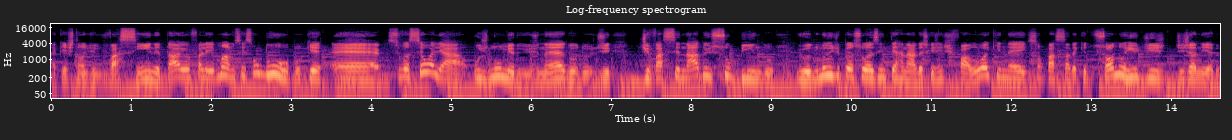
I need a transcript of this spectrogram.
a questão de vacina e tal. E eu falei, mano, vocês são burro, porque é, se você olhar os números, né, do, do de, de vacinados subindo e o número de pessoas internadas que a gente falou aqui na edição passada, aqui só no Rio de, de Janeiro,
